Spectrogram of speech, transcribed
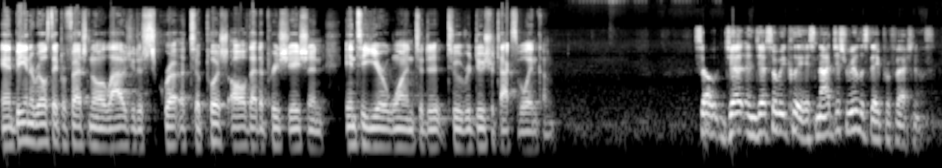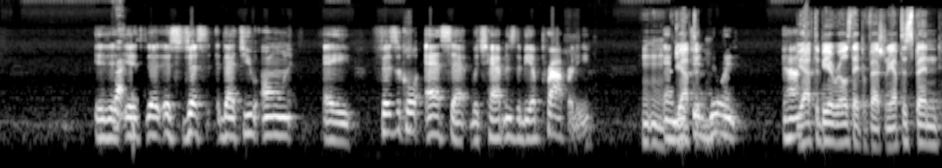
And being a real estate professional allows you to scr- uh, to push all of that depreciation into year one to de- to reduce your taxable income. So, just, and just so we clear, it's not just real estate professionals. It, right. it's, it's just that you own a physical asset, which happens to be a property, Mm-mm. and you what you're to, doing Huh? You have to be a real estate professional. You have to spend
